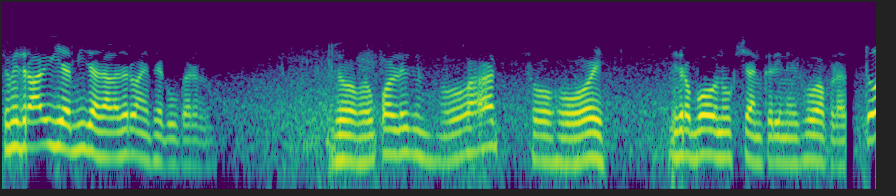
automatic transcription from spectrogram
તો મિત્રો, આવી ગયા બીજા ઝાડા ધરવાની ભેગું કરેલું. જો ઉપાડી લીધું ને ઓ છો હોય. મિત્રો, બહુ નુકસાન કરી નાખ્યું આપણા તો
